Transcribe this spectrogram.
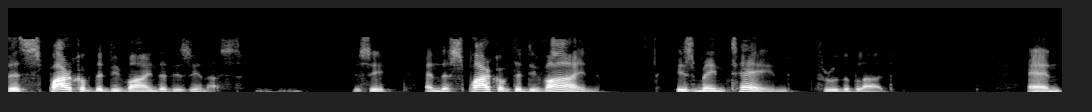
the spark of the divine that is in us. You see? And the spark of the divine is maintained through the blood. And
